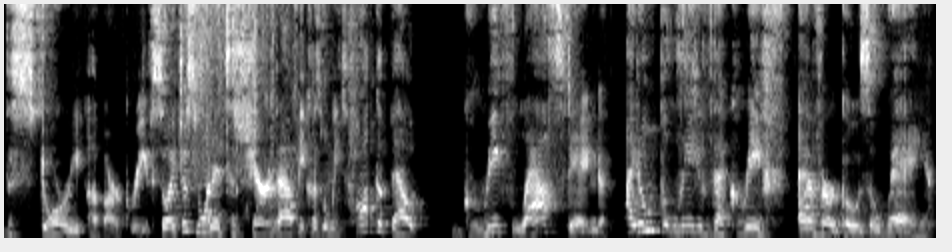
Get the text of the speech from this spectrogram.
the story of our grief. So I just wanted to share that because when we talk about grief lasting, I don't believe that grief ever goes away.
